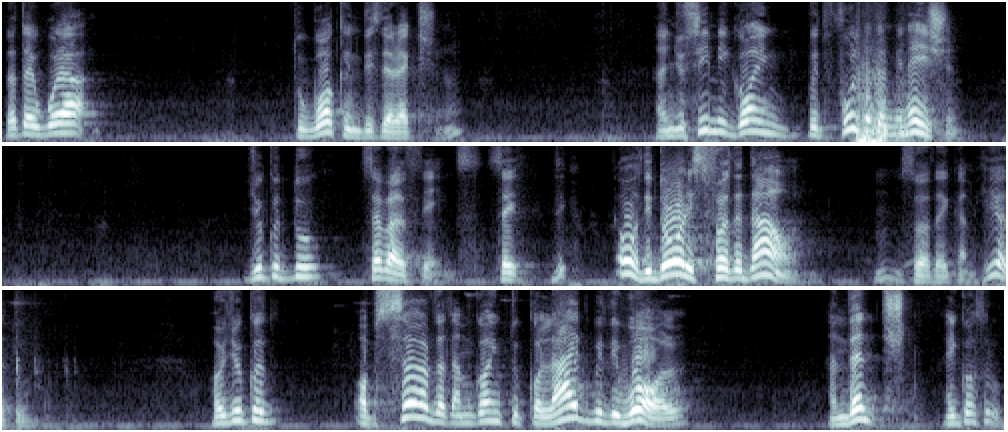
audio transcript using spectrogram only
that I were to walk in this direction, and you see me going with full determination, you could do several things. Say, oh, the door is further down, hmm, so that I come here too. Or you could observe that I'm going to collide with the wall, and then shh, I go through.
